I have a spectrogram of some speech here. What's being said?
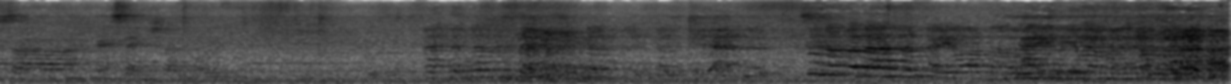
sa essential oil. so, napadaan lang kayo? Ay, hindi naman.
